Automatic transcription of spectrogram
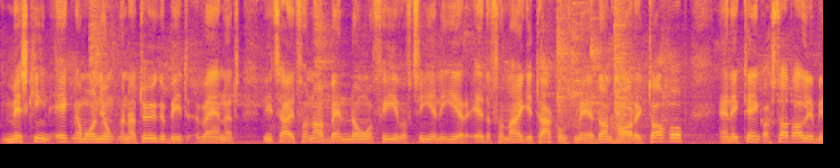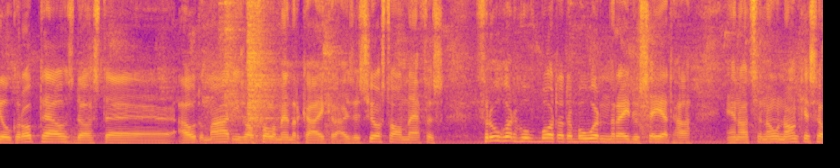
misschien ik nog een jong natuurgebied. Die zei van nou ben nog een vier of tien jaar eerder voor mij toekomst meer. Dan hoor ik toch op. En ik denk als dat al je bij optelt, dat is automatisch al volle minder krijgen. Dus juist al even vroeger hoeft dat de boeren reduceerd had. En als ze nou nog een keer zo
